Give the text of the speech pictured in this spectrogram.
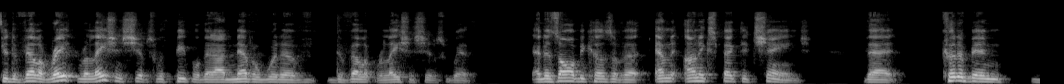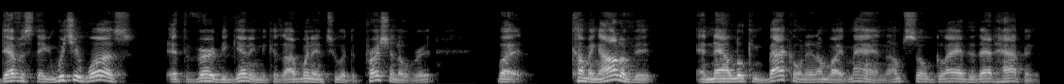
to develop relationships with people that I never would have developed relationships with. And it's all because of an unexpected change that could have been devastating, which it was at the very beginning because I went into a depression over it. But coming out of it and now looking back on it, I'm like, man, I'm so glad that that happened,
